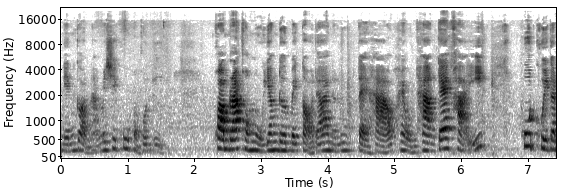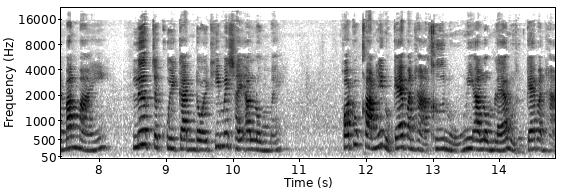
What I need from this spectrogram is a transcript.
เน้นก่อนนะ ไม่ใช่คู่ของคนอื่น ความรักของหนูยังเดินไปต่อได้นะลูกแต่หาหนทางแก้ไข พูดคุยกันบ้างไหมเลือกจะคุยกันโดยที่ไม่ใช้อารมณ์ไหม เพราะทุกครั้งที่หนูแก้ปัญหาคือหนูมีอารมณ์แล้วหนูถึงแก้ปัญหา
